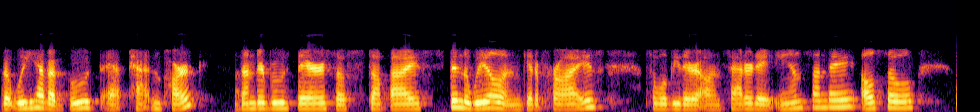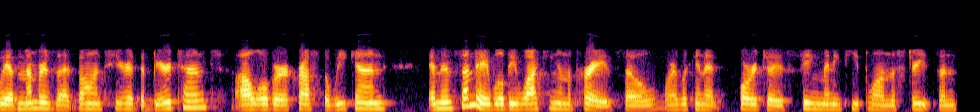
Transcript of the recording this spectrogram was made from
But we have a booth at Patton Park, vendor booth there. So stop by, spin the wheel, and get a prize. So we'll be there on Saturday and Sunday. Also, we have members that volunteer at the beer tent all over across the weekend. And then Sunday we'll be walking in the parade. So we're looking at forward to seeing many people on the streets and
